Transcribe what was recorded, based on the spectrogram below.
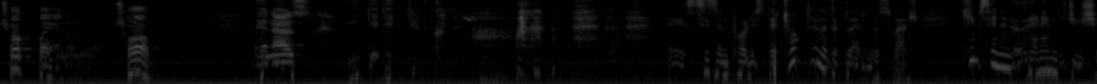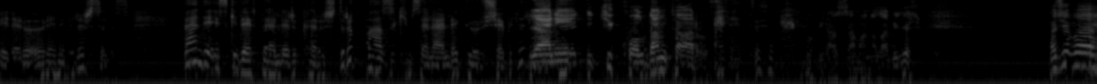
çok bayan Oliver, çok. En az bir dedektif kadar. Ee, sizin poliste çok tanıdıklarınız var. Kimsenin öğrenemeyeceği şeyleri öğrenebilirsiniz. Ben de eski defterleri karıştırıp bazı kimselerle görüşebilirim. Yani iki koldan taarruz. Evet. Bu biraz zaman alabilir. Acaba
